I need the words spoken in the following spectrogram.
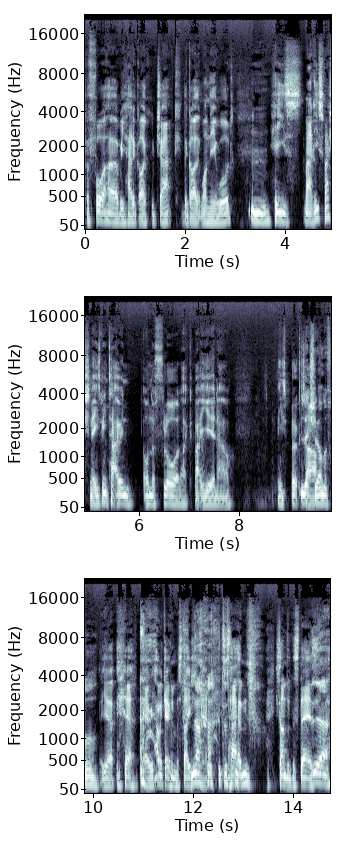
Before her, we had a guy called Jack, the guy that won the award. He's man, he's smashing it. He's been tattooing on the floor like about a year now. He's booked Literally up. on the floor. Yeah, yeah, yeah. We haven't given him a station. No, yet. just- um, he's under the stairs. Yeah.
